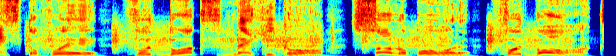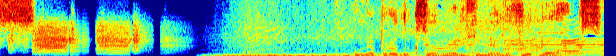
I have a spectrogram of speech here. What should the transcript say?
Esto fue Footbox México, solo por Footbox. Una producción original de Footbox.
